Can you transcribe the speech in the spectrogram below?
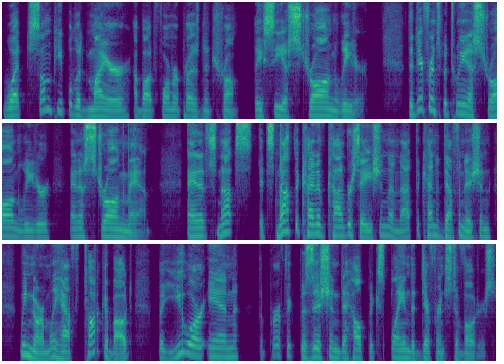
what some people admire about former President Trump, they see a strong leader. The difference between a strong leader and a strong man and it's not it's not the kind of conversation and not the kind of definition we normally have to talk about but you are in the perfect position to help explain the difference to voters.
